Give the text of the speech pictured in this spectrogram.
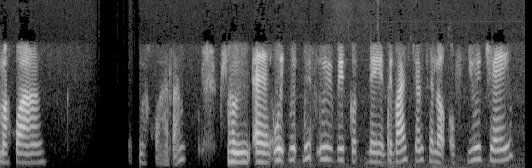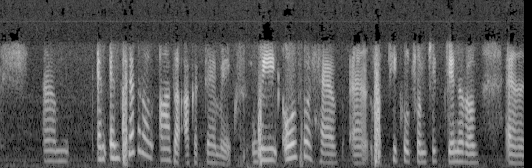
Mahua Mahwara. From uh, we, we, we, we've got the, the Vice Chancellor of UJ. Um, and, and several other academics. We also have uh, people from just general uh,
